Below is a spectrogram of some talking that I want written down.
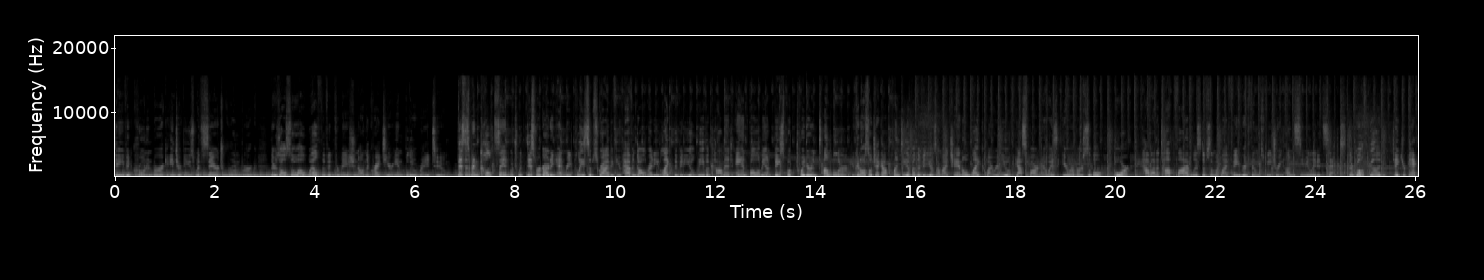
David Cronenberg Interviews with Serge Grunberg. There's also a wealth of information on the Criterion Blu-ray too. This has been Cult Sandwich with Disregarding Henry. Please subscribe if you haven't already, like the video, leave a comment, and follow me on Facebook, Twitter, and Tumblr. You can also check out plenty of other videos on my channel, like my review of Gaspar Noé's Irreversible, or how about a top 5 list of some of my favorite films featuring unsimulated sex? They're both good, take your pick.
